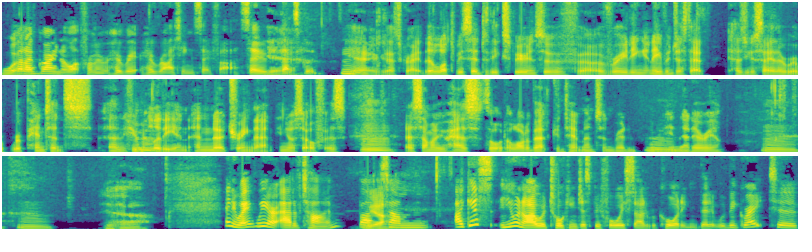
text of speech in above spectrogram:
Well, but I've grown a lot from her, her, writing so far, so Yeah. that's good. Mm. yeah, that's great. There's a lot to be said to the experience of uh, of reading, and even just that as you say, the re- repentance and humility and, and nurturing that in yourself as Mm, as someone who has thought a lot about contentment and read Mm. in that area. mm, mm. Yeah. Anyway, we are out of time, but um, I guess you and I were talking just before we started recording that it would be great to.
